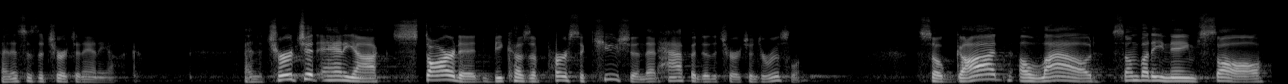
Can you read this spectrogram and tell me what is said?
And this is the church at Antioch. And the church at Antioch started because of persecution that happened to the church in Jerusalem. So God allowed somebody named Saul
